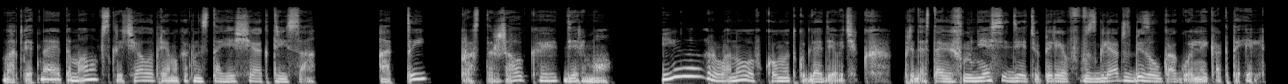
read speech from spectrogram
В ответ на это мама вскричала прямо как настоящая актриса. «А ты просто жалкое дерьмо» и рванула в комнатку для девочек, предоставив мне сидеть, уперев взгляд в безалкогольный коктейль.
